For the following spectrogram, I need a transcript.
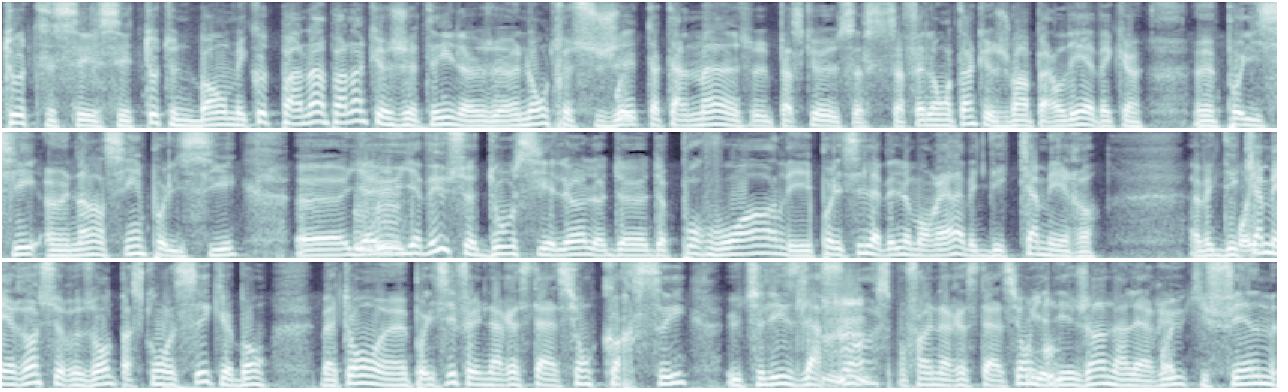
tout, c'est toute une bombe. Écoute, pendant pendant que j'étais un autre sujet totalement parce que ça, ça, fait longtemps que je vais en parler avec un, un policier, un ancien policier. Euh, il mm-hmm. il y avait eu ce dossier là, de, de pourvoir les policiers de la ville de Montréal avec des caméras avec des caméras sur eux autres, parce qu'on sait que, bon, mettons, un policier fait une arrestation corsée, utilise la mhm. force pour faire une arrestation. Il y a mhm. des gens dans la rue qui filment,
